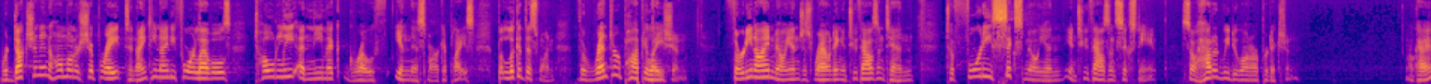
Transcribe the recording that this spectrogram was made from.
reduction in homeownership rate to 1994 levels, totally anemic growth in this marketplace. But look at this one the renter population, 39 million, just rounding in 2010, to 46 million in 2016. So, how did we do on our prediction? Okay,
